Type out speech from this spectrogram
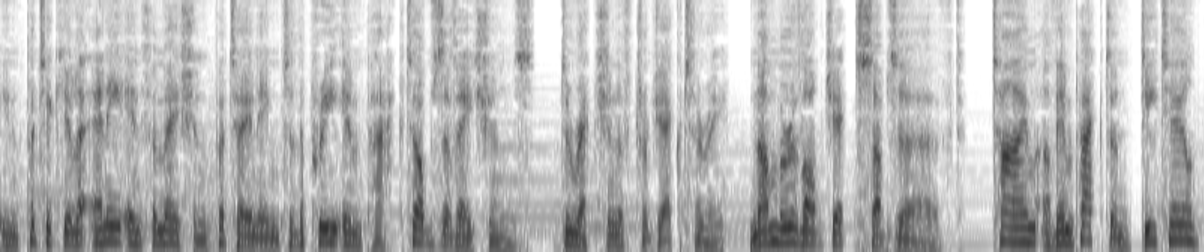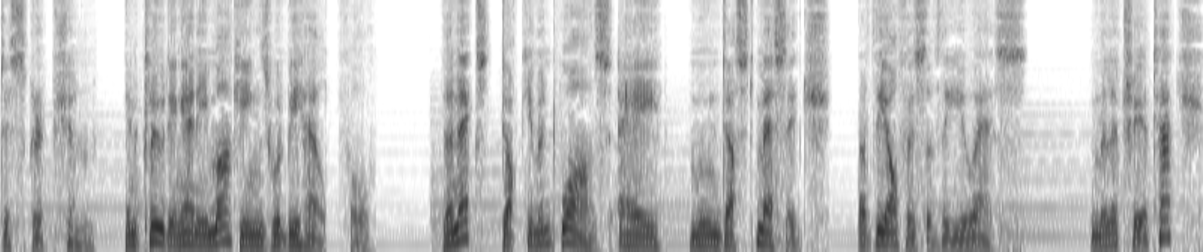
In particular any information pertaining to the pre-impact observations, direction of trajectory, number of objects observed, time of impact and detailed description, including any markings would be helpful. The next document was a moon dust message of the Office of the U.S. Military Attach,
